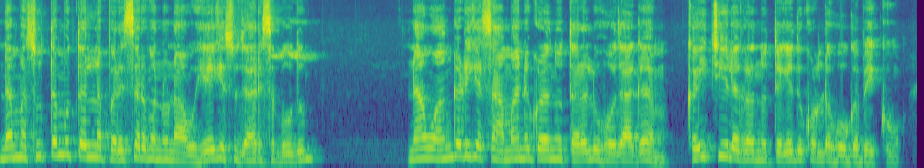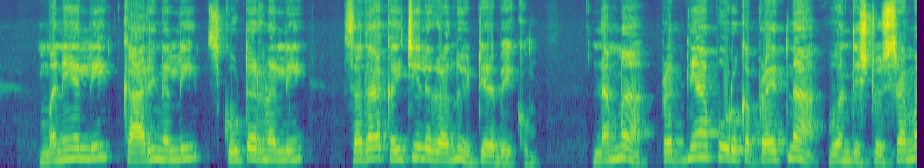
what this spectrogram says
ನಮ್ಮ ಸುತ್ತಮುತ್ತಲಿನ ಪರಿಸರವನ್ನು ನಾವು ಹೇಗೆ ಸುಧಾರಿಸಬಹುದು? ನಾವು ಅಂಗಡಿಗೆ ಸಾಮಾನುಗಳನ್ನು ತರಲು ಹೋದಾಗ ಕೈಚೀಲಗಳನ್ನು ತೆಗೆದುಕೊಂಡು ಹೋಗಬೇಕು. ಮನೆಯಲ್ಲಿ, ಕಾರಿನಲ್ಲಿ, ಸ್ಕೂಟರ್ನಲ್ಲಿ ಸದಾ ಕೈಚೀಲಗಳನ್ನು ಇಟ್ಟಿರಬೇಕು. ನಮ್ಮ ಪ್ರಜ್ಞಾಪೂರ್ವಕ ಪ್ರಯತ್ನ, ಒಂದಿಷ್ಟು ಶ್ರಮ,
